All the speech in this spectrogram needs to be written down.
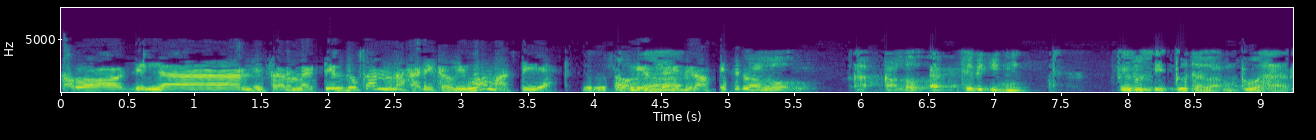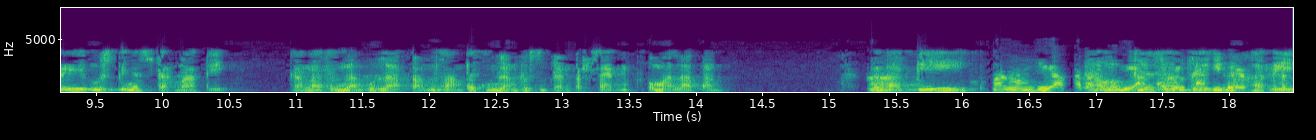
kalau dengan ivermectin itu kan hari kelima mati ya virus. Oh, grafik itu Kalau kalau eh, jadi gini, virus itu dalam dua hari mestinya sudah mati karena 98 sampai 99 persen, 8. Ah. Tetapi cuman membiak kalau dia sampai kan. lima hari,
